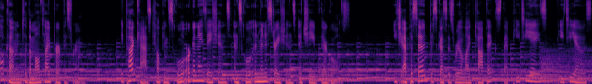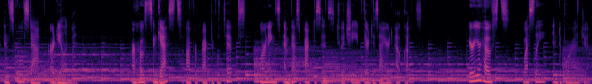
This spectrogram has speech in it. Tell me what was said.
Welcome to the Multi-Purpose Room, a podcast helping school organizations and school administrations achieve their goals. Each episode discusses real life topics that PTAs, PTOs, and school staff are dealing with. Our hosts and guests offer practical tips, learnings, and best practices to achieve their desired outcomes. Here are your hosts, Wesley and Deborah Jones.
